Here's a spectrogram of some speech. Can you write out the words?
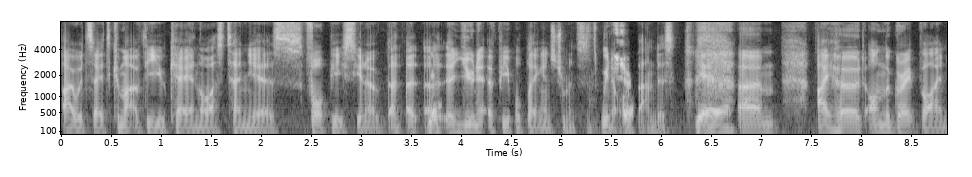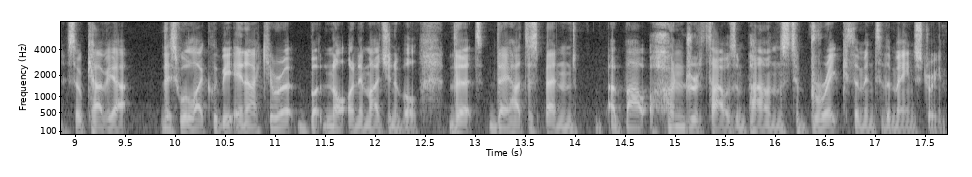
I would say, to come out of the UK in the last 10 years. Four piece, you know, a, a, yeah. a, unit of people playing instruments. We know sure. what a band is. Yeah. Um, I heard on the grapevine, so caveat, this will likely be inaccurate but not unimaginable, that they had to spend about £100,000 to break them into the mainstream.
